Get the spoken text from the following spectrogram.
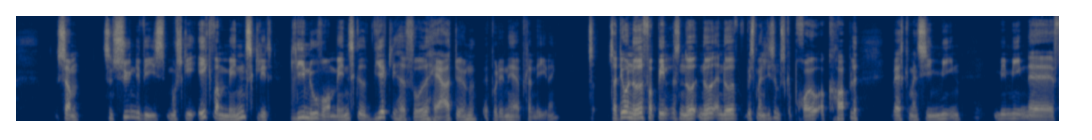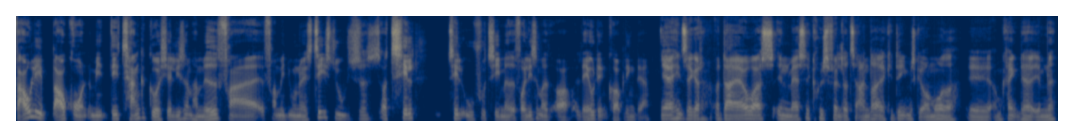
som sandsynligvis måske ikke var menneskeligt, lige nu, hvor mennesket virkelig havde fået herredømmet på den her planet. Ikke? Så, så det var noget af forbindelsen, noget, noget af noget, hvis man ligesom skal prøve at koble, hvad skal man sige, min, min, min øh, faglige baggrund, min, det tankegods, jeg ligesom har med fra, fra mit universitetsstudie, så, så til til UFO-temaet, for ligesom at, at lave den kobling der. Ja, helt sikkert. Og der er jo også en masse krydsfelter til andre akademiske områder øh, omkring det her emne.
